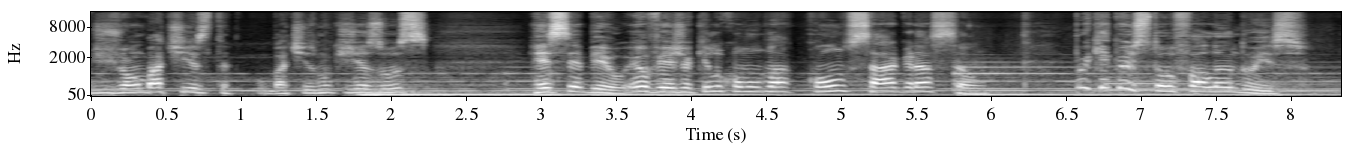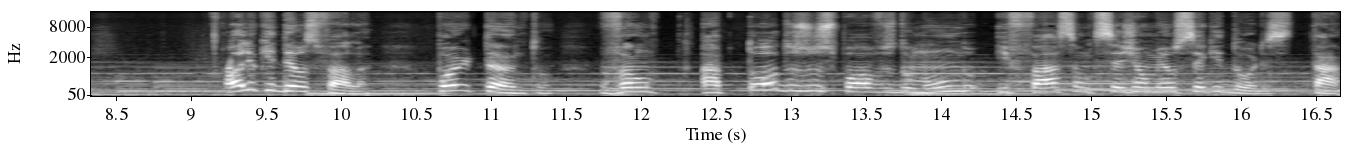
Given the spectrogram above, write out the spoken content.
de João Batista, o batismo que Jesus recebeu. Eu vejo aquilo como uma consagração. Por que, que eu estou falando isso? Olha o que Deus fala. Portanto, vão a todos os povos do mundo e façam que sejam meus seguidores. Tá.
